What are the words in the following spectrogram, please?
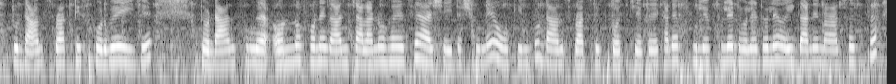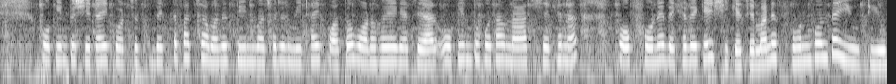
একটু ডান্স প্র্যাকটিস করবে এই যে। তো ডান্স অন্য ফোনে গান চালানো হয়েছে আর সেইটা শুনে ও কিন্তু ডান্স প্র্যাকটিস করছে। তো এখানে ফুলে ফুলে, ঢলে ঢলে ওই গানে নাচ হচ্ছে। ও কিন্তু সেটাই করছে। তো দেখতে পাচ্ছ আমাদের তিন বছরের মিঠাই কত বড় হয়ে গেছে। আর ও কিন্তু কোথাও নাচ শেখে না। ও ফোনে দেখে দেখেই শিখেছে। মানে ফোন বলতে ইউটিউব।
